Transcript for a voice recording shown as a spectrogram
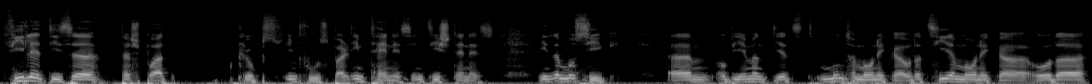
viele dieser bei Sportclubs, im Fußball, im Tennis, im Tischtennis, in der Musik, ähm, ob jemand jetzt Mundharmonika oder Ziehharmonika oder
